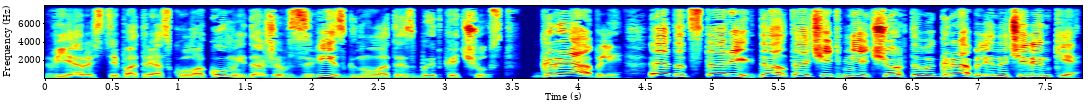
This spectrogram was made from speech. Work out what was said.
в ярости потряс кулаком и даже взвизгнул от избытка чувств. «Грабли! Этот старик дал точить мне чертовы грабли на черенке!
